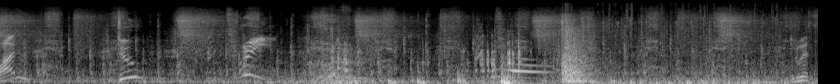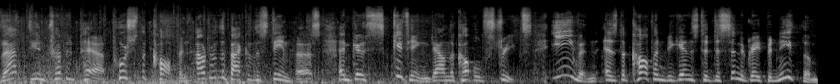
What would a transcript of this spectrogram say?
One, two, three! With that, the intrepid pair push the coffin out of the back of the steam hearse and go skidding down the cobbled streets. Even as the coffin begins to disintegrate beneath them,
